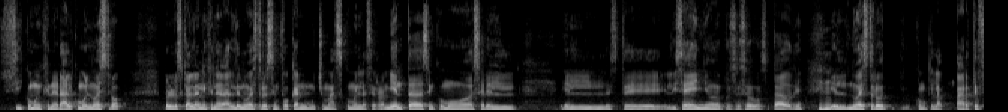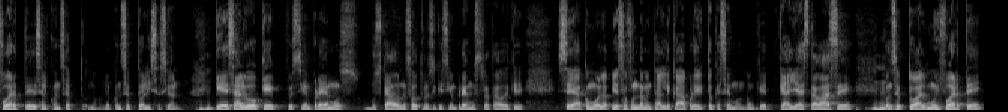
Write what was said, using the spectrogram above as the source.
sí, como en general, como el nuestro, pero los que hablan en general de nuestro se enfocan mucho más como en las herramientas, en cómo hacer el, el, este, el diseño, el proceso de bocetado. El nuestro, como que la parte fuerte es el concepto, ¿no? la conceptualización, que es algo que pues siempre hemos buscado nosotros y que siempre hemos tratado de que sea como la pieza fundamental de cada proyecto que hacemos, ¿no? que, que haya esta base conceptual muy fuerte,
